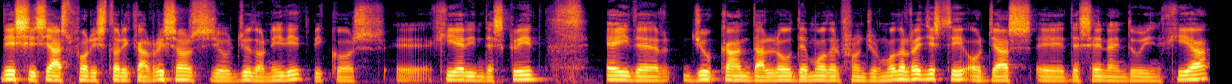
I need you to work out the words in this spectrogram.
This is just for historical reasons. You you don't need it because here in the script either you can download the model from your model registry or just uh, the same I'm doing here.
